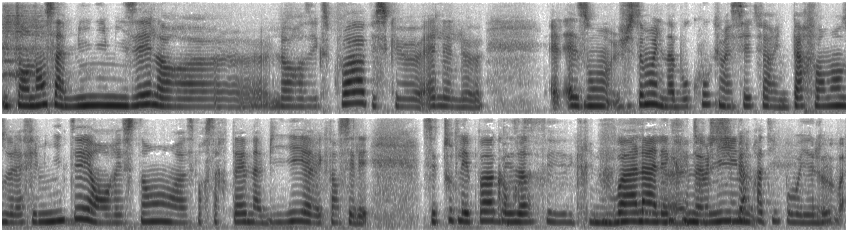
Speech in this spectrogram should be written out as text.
eu tendance à minimiser leur, euh, leurs exploits parce que elles, elles, elles, ont justement, il y en a beaucoup qui ont essayé de faire une performance de la féminité en restant, euh, pour certaines, habillées avec. Enfin, c'est les, c'est toute l'époque des. les. Voilà, les euh, crinolines. Super pratique pour voyager. Euh, bah,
